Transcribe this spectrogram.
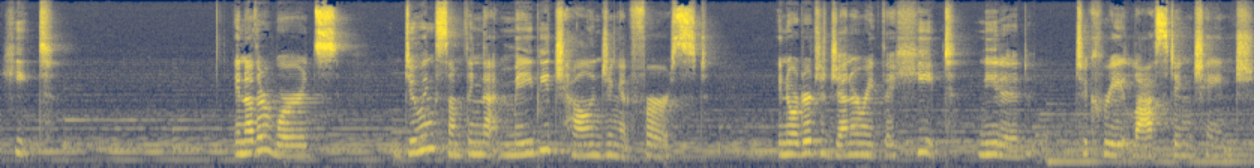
heat. In other words, doing something that may be challenging at first in order to generate the heat needed to create lasting change.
